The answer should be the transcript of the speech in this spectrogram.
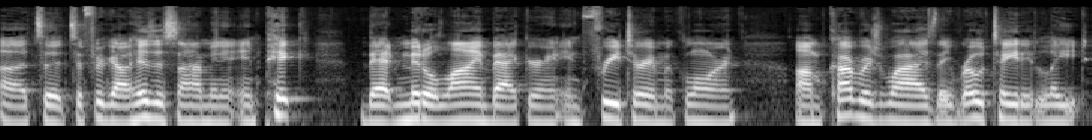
uh, to to figure out his assignment and, and pick that middle linebacker and, and free Terry McLaurin. Um, coverage wise, they rotated late.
